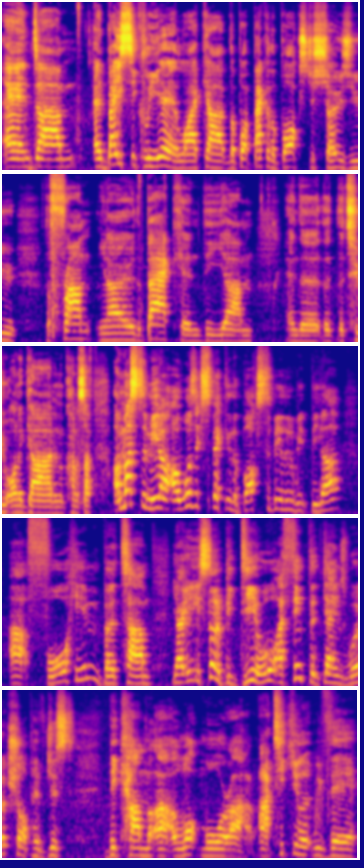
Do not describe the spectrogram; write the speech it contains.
And, um, and basically, yeah, like uh, the back of the box just shows you the front, you know, the back, and the... Um, and the, the, the two honor guard and kind of stuff. I must admit, I, I was expecting the box to be a little bit bigger uh, for him, but um, yeah, it's not a big deal. I think that Games Workshop have just become uh, a lot more uh, articulate with their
